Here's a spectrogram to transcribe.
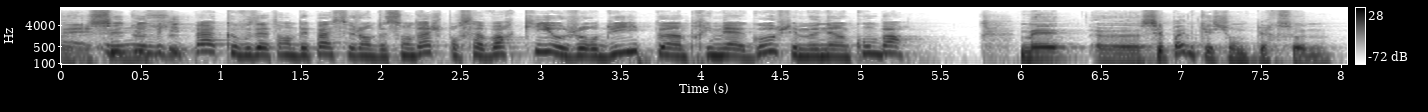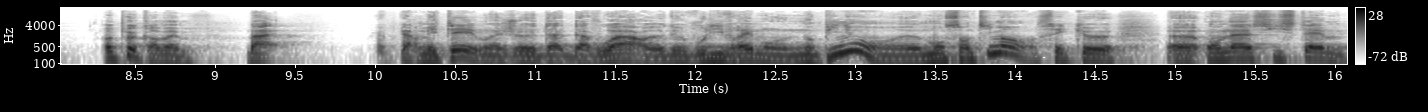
Euh, ne me dites pas que vous n'attendez pas ce genre de sondage pour savoir qui, aujourd'hui, peut imprimer à gauche et mener un combat. Mais ce n'est pas une question de personne. Un peu, quand même. Bah, Permettez, moi, d'avoir, euh, de vous livrer mon opinion, euh, mon sentiment. C'est que euh, on a un système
